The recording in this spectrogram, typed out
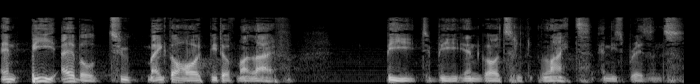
and be able to make the heartbeat of my life be to be in God's light and His presence.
